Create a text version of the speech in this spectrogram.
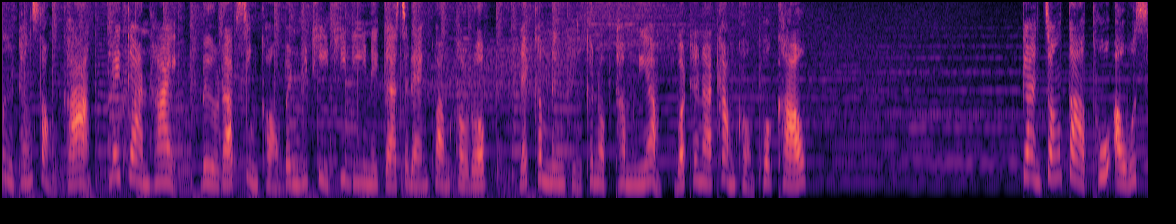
มือทั้งสองข้าง ในการให้หรือรับสิ่งของเป็นวิธีที่ดีในการแสดงความเคารพ และคำนึงถึงขนบธรรมเนียม วัฒนธรรมของพวกเขา การจ้องตาผู้อาวุโส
